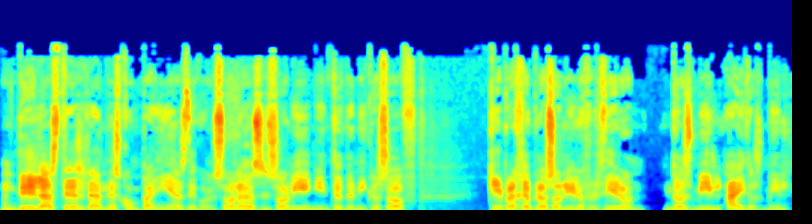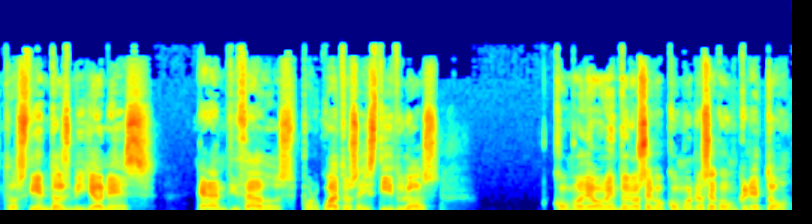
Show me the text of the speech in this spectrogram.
de las tres grandes compañías de consolas, Sony, Nintendo y Microsoft, que, por ejemplo, a Sony le ofrecieron 2000, hay 2000, 200 millones garantizados por 4 o 6 títulos. Como de momento no se, como no se concretó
